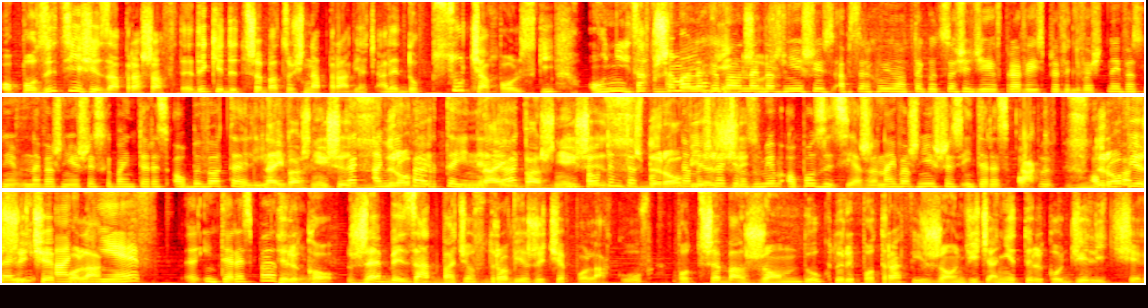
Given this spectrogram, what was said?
Opozycję się zaprasza wtedy, kiedy trzeba coś naprawiać, ale do psucia Polski oni zawsze No, ale mają chyba większość. najważniejsze jest, abstrahując od tego, co się dzieje w Prawie i Sprawiedliwości, najważniej, najważniejszy jest chyba interes obywateli. Najważniejsze tak, jest a nie zdrowie- partyjny, najważniejsze tak? I o tym też powinna zdrowie myśleć, ży- rozumiem, opozycja, że najważniejszy jest interes Tak, oby- zdrowie, obywateli, życie a Polaków. nie e, interes partii. Tylko, żeby zadbać o zdrowie życie Polaków, potrzeba rządu, który potrafi rządzić, a nie tylko dzielić się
